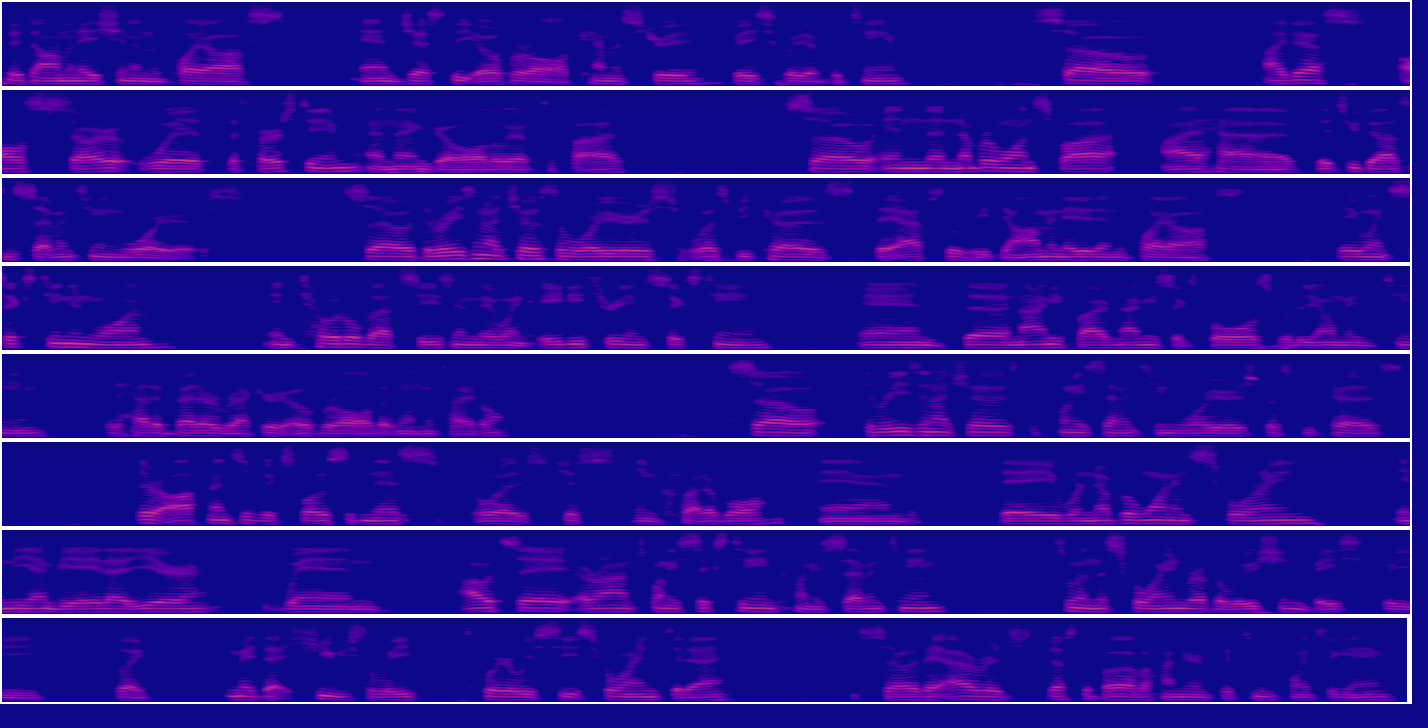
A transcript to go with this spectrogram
the domination in the playoffs, and just the overall chemistry, basically, of the team. So I guess I'll start with the first team and then go all the way up to five. So in the number one spot, I have the 2017 Warriors. So the reason I chose the Warriors was because they absolutely dominated in the playoffs. They went 16 and 1. In total that season, they went 83 and 16. And the 95 96 Bulls were the only team that had a better record overall that won the title. So the reason I chose the 2017 Warriors was because their offensive explosiveness was just incredible. And they were number one in scoring in the NBA that year when I would say around 2016, 2017. So when the scoring revolution basically like made that huge leap to where we see scoring today. So they averaged just above 115 points a game.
